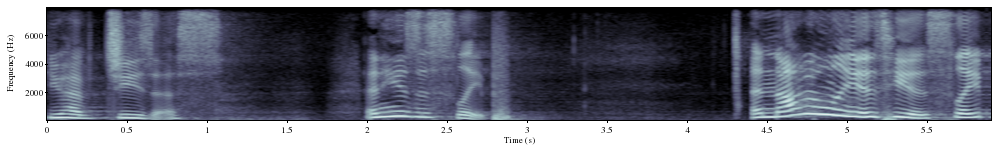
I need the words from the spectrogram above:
you have Jesus, and he's asleep. And not only is he asleep,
